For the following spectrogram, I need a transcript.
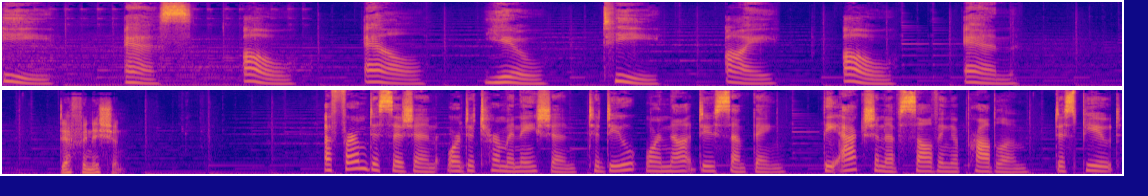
E S O L U T I O N. Definition. A firm decision or determination to do or not do something, the action of solving a problem, dispute,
